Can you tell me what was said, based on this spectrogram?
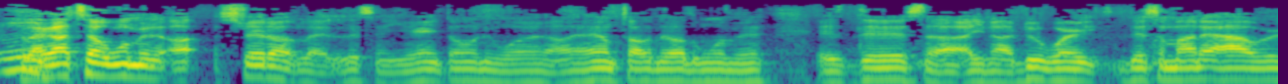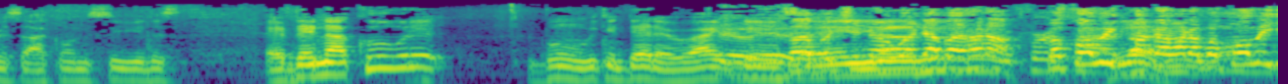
Mm. Like I tell women uh, straight up, like, listen, you ain't the only one. I am talking to other women. It's this, uh, you know, I do work this amount of hours. I can only see you this. If they're not cool with it, boom, we can dead it right Yeah, there. yeah. Say, But, but hey, you know what? I but mean? hold on. First Before we time hold you on, hold on. Before we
